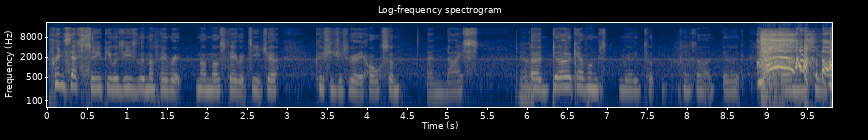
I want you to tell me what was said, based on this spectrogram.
Princess Soupy was easily my favorite, my most favorite teacher, because she's just really wholesome and nice. Yeah. Uh, Dirk, everyone just really took things out of Dirk. Um, yeah.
